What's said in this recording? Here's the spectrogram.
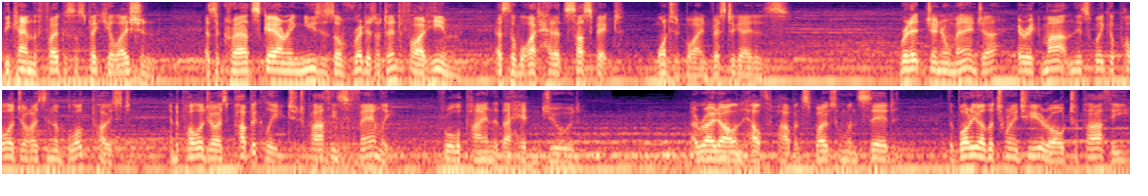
became the focus of speculation, as the crowd scouring users of Reddit identified him as the white-hatted suspect wanted by investigators. Reddit General Manager Erik Martin this week apologised in a blog post and apologised publicly to Tripathi's family for all the pain that they had endured. A Rhode Island Health Department spokeswoman said the body of the 22 year old Tripathi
